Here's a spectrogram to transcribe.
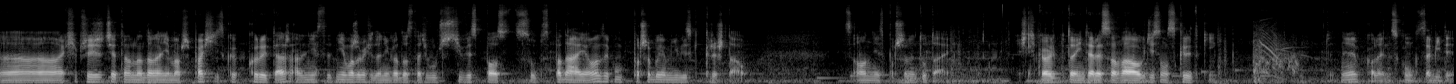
Eee, jak się przejrzycie, tam na dole nie ma przepaści, tylko korytarz, ale niestety nie możemy się do niego dostać w uczciwy sposób spadając, jak potrzebujemy niebieski kryształ. Więc on jest potrzebny tutaj. Jeśli kogoś by to interesowało, gdzie są skrytki. Nie? Kolejny skunk zabity.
